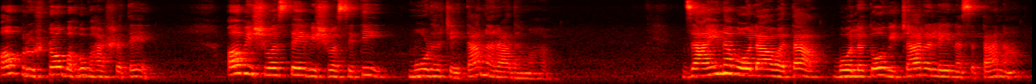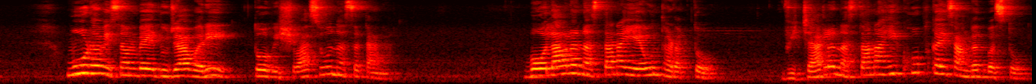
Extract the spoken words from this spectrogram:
अपृष्टो बहुभाषते अविश्वस्ते विश्वसिती मूढचेता नराधम. जाईन बोलावता बोलतो विचारले नसताना मूढ विसंबे दुजावरी तो विश्वासू नसताना. बोलावलं नसताना येऊन थडकतो. विचारलं नसतानाही खूप काही सांगत बसतो.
